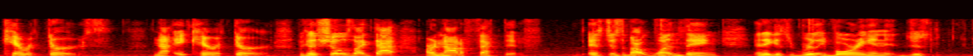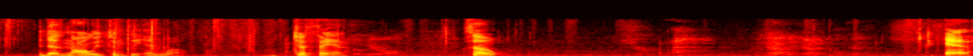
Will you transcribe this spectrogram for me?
characters, not a character. Because shows like that are not effective. It's just about one thing and it gets really boring and it just it doesn't always typically end well. Just saying. So if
